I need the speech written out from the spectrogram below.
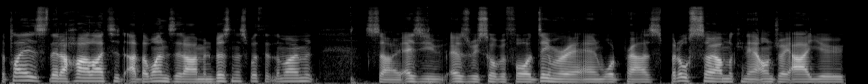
the players that are highlighted are the ones that I'm in business with at the moment. So as you as we saw before, Di Maria and Ward-Prowse, but also I'm looking at Andre Ayew,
